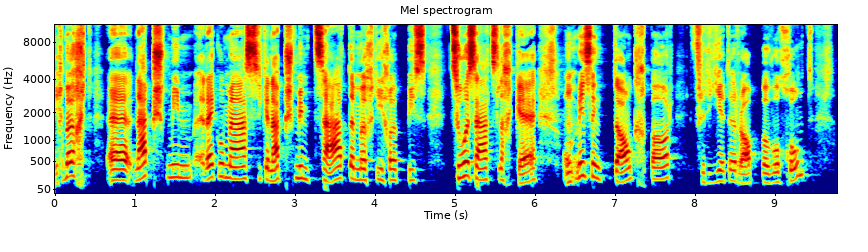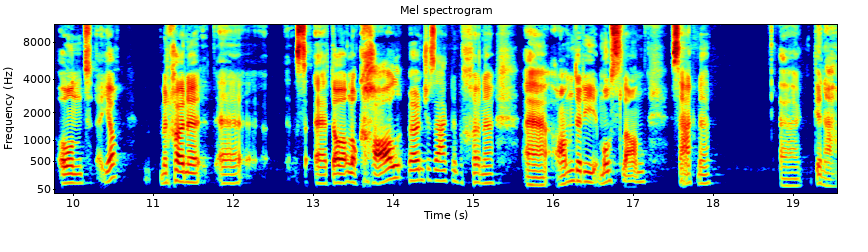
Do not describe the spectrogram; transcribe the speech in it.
Ich möchte, äh, nebst meinem regelmäßigen, nebst meinem Zehnten, möchte ich etwas zusätzlich geben. Und wir sind dankbar für jeden Rappen, der kommt. Und äh, ja, wir können äh, äh, da lokal Menschen segnen, wir können äh, andere im Ausland segnen. Äh, genau.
